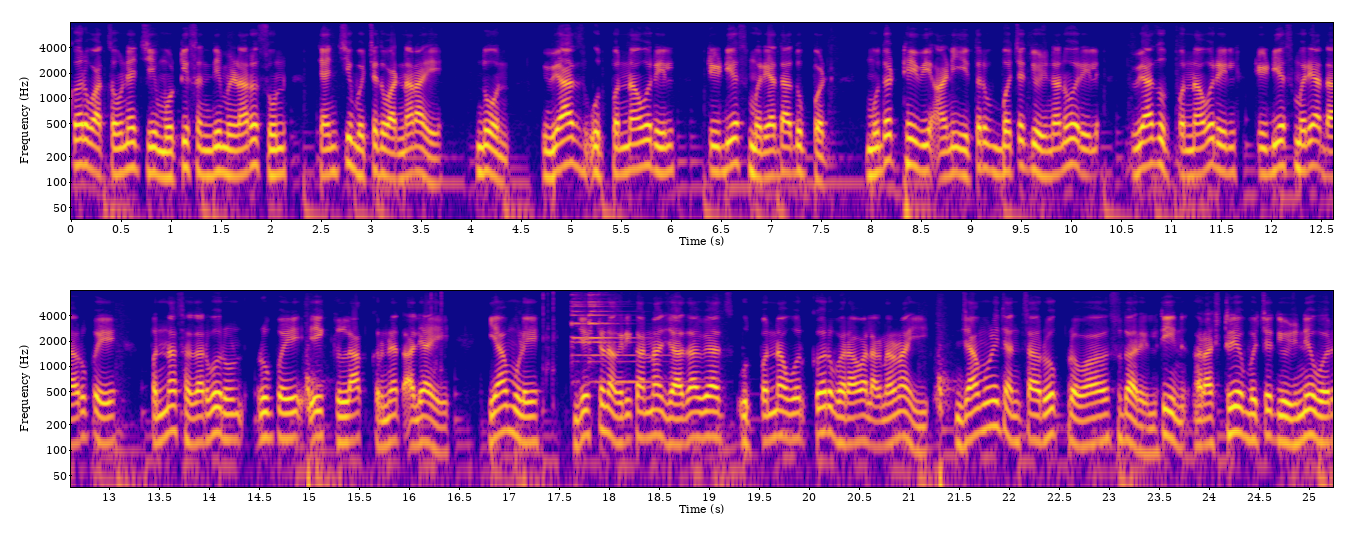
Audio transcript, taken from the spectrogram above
कर वाचवण्याची मोठी संधी मिळणार असून त्यांची बचत वाढणार आहे. दोन व्याज उत्पन्नावरील टी डी एस मर्यादा दुप्पट. मुदत ठेवी आणि इतर बचत योजनांवरील व्याज उत्पन्नावरील टी डी एस मर्यादा रुपये पन्नास हजारवरून रुपये एक लाख करण्यात आले आहे. यामुळे ज्येष्ठ नागरिकांना जादा व्याज उत्पन्नावर कर भरावा लागणार नाही ज्यामुळे त्यांचा रोख प्रवाह सुधारेल. तीन राष्ट्रीय बचत योजनेवर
